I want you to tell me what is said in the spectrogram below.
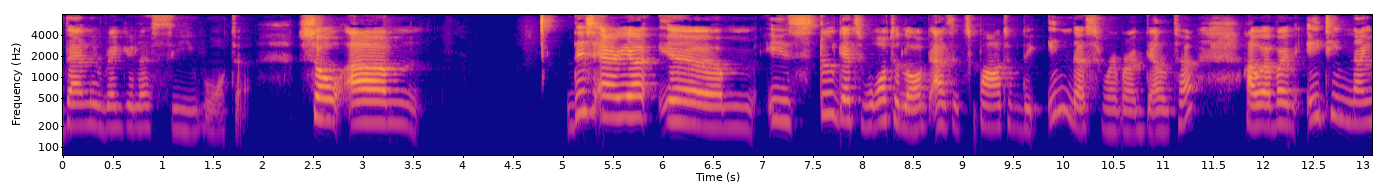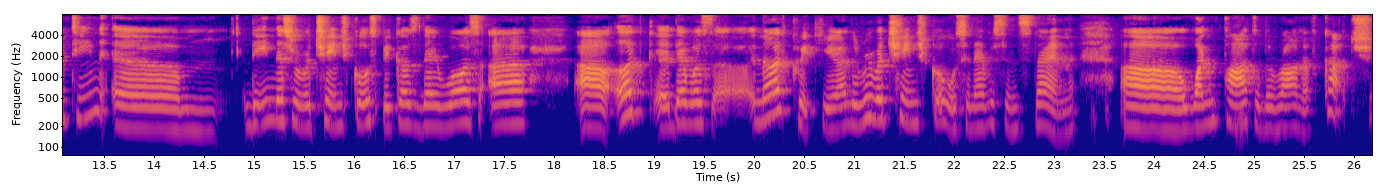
than regular sea water. So um, this area um, is still gets waterlogged as it's part of the Indus River Delta. However, in 1819, um, the Indus River changed course because there was a uh, earth, uh, there was uh, an earthquake here, and the river changed course, and ever since then, uh, one part of the Rann of Kutch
